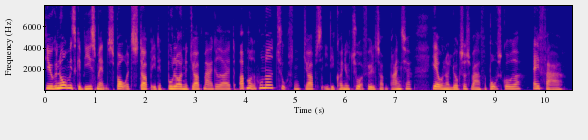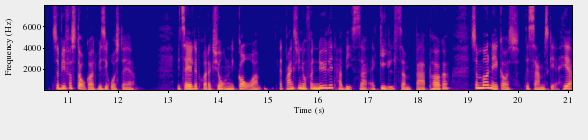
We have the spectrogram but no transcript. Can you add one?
De økonomiske vismænd spår et stop i det bullerende jobmarked og at op mod 100.000 jobs i de konjunkturfølsomme brancher, herunder luksusvarer og forbrugsgoder, er i fare. Så vi forstår godt, hvis I ruster jer. Vi talte på redaktionen i går om, at branchen jo for nyligt har vist sig agil som bare pokker, så må ikke også det samme sker her.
